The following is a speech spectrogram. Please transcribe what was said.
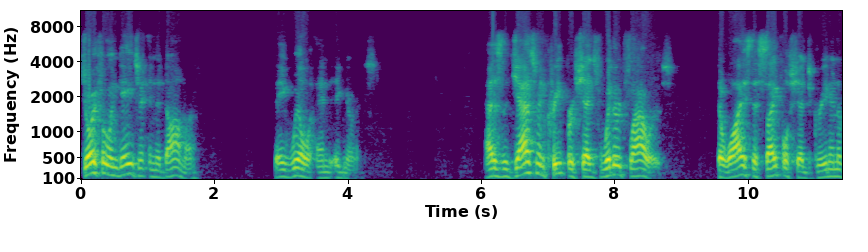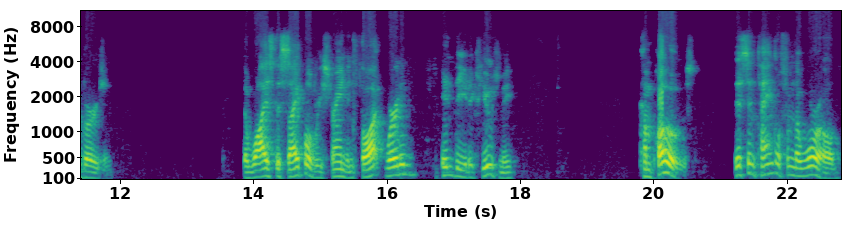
Joyful engagement in the Dhamma, they will end ignorance. As the jasmine creeper sheds withered flowers, the wise disciple sheds greed and aversion. The wise disciple, restrained in thought, worded, indeed, excuse me, composed, disentangled from the world,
